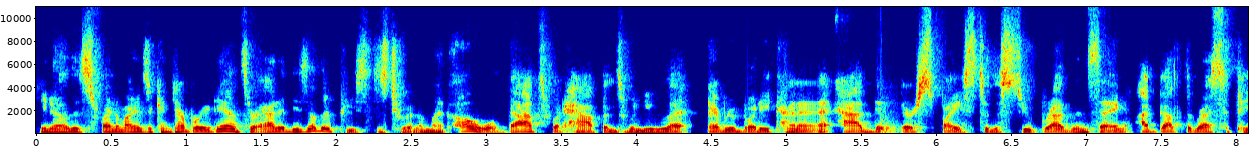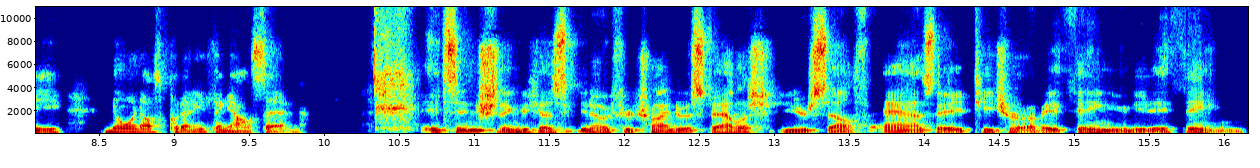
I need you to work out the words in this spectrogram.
you know, this friend of mine who's a contemporary dancer added these other pieces to it. And I'm like, oh, well, that's what happens when you let everybody kind of add their spice to the soup rather than saying, I've got the recipe. No one else put anything else in. it's interesting because you know if you're trying to establish yourself as a teacher of a thing, you need a thing,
